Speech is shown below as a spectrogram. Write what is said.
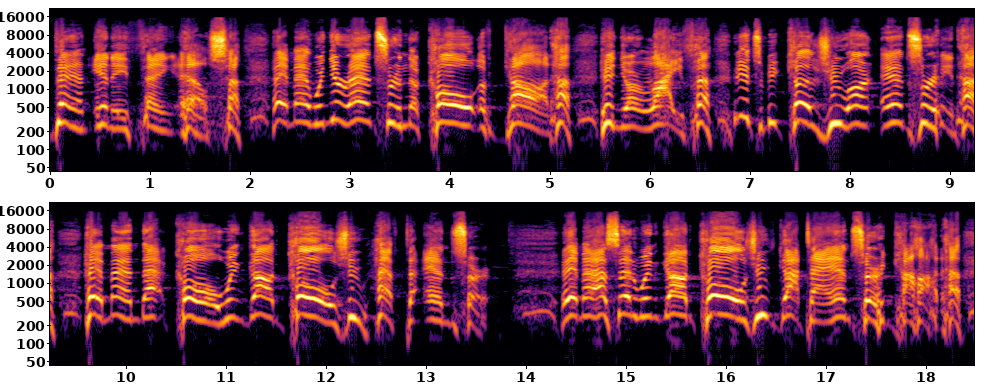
than anything else. Amen. When you're answering the call of God in your life, it's because you are answering, amen, that call. When God calls, you have to answer. Amen. I said, when God calls, you've got to answer God.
